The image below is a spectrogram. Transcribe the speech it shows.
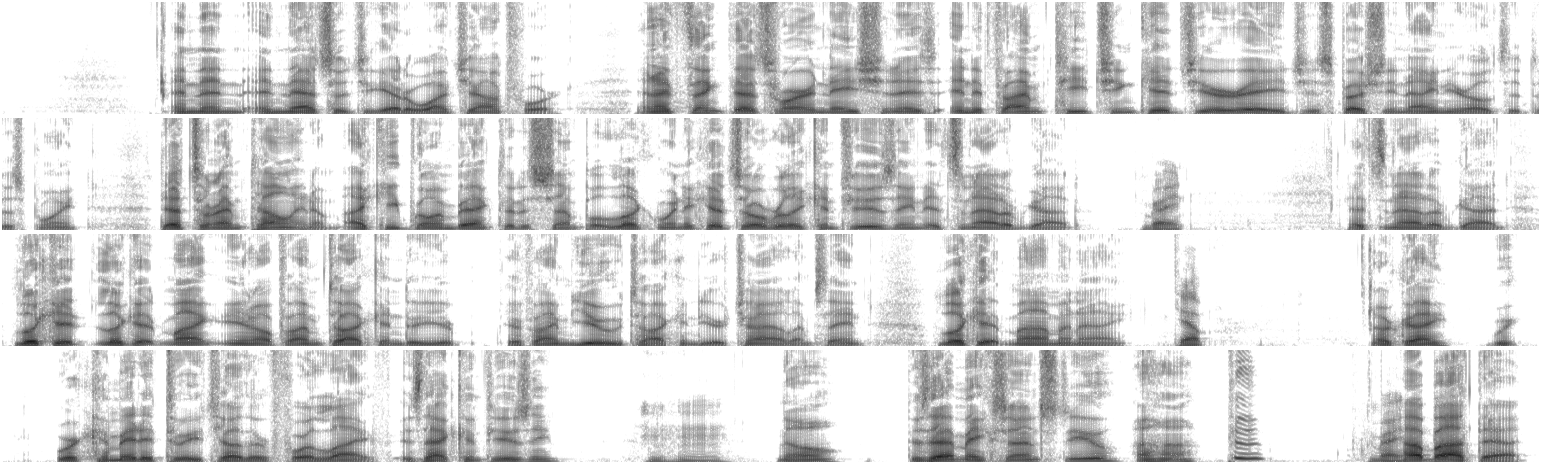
and then and that's what you got to watch out for. And I think that's where our nation is. And if I'm teaching kids your age, especially nine year olds at this point, that's what I'm telling them. I keep going back to the simple. Look, when it gets overly confusing, it's not of God. Right. It's not of God. Look at look at my you know if I'm talking to your if I'm you talking to your child, I'm saying, look at mom and I. Yep. Okay, we we're committed to each other for life. Is that confusing? Mm-hmm. No. Does that make sense to you? Uh huh. Right. How about that?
